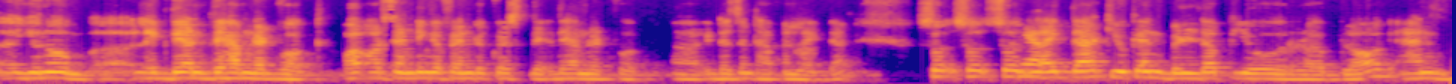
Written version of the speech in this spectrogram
uh, you know, uh, like they are, they have networked or, or, sending a friend request, they, they have networked. Uh, it doesn't happen like that. So, so, so yeah. like that, you can build up your uh, blog and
